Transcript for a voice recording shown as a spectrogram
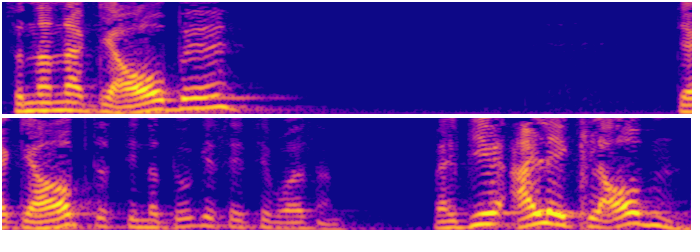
Sondern ein Glaube, der glaubt, dass die Naturgesetze wahr sind. Weil wir alle glauben.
